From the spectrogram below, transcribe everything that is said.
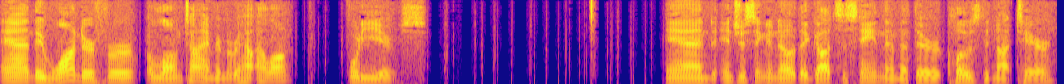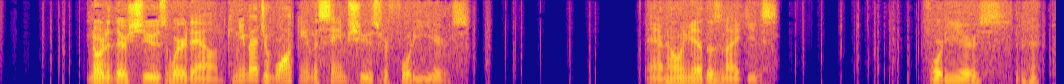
and they wander for a long time. Remember how, how long? Forty years. And interesting to note that God sustained them, that their clothes did not tear, nor did their shoes wear down. Can you imagine walking in the same shoes for 40 years? Man, how long you had those Nikes? 40 years?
